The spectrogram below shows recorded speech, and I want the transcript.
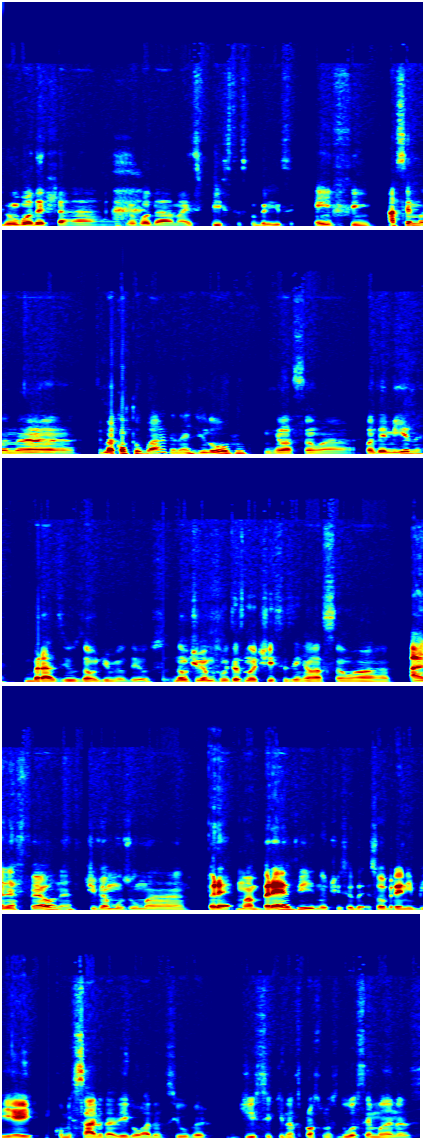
Não vou deixar, não vou dar mais pistas sobre isso. Enfim, a semana semana conturbada, né, de novo, em relação à pandemia, né? Brasilzão de meu Deus. Não tivemos muitas notícias em relação à, à NFL, né? Tivemos uma, bre uma breve notícia sobre a NBA. O comissário da liga, o Adam Silver, disse que nas próximas duas semanas,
